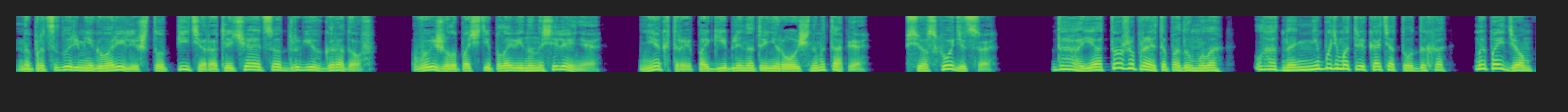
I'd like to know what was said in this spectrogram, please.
На процедуре мне говорили, что Питер отличается от других городов. Выжило почти половина населения. Некоторые погибли на тренировочном этапе. Все сходится. Да, я тоже про это подумала. Ладно, не будем отвлекать от отдыха. Мы пойдем.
